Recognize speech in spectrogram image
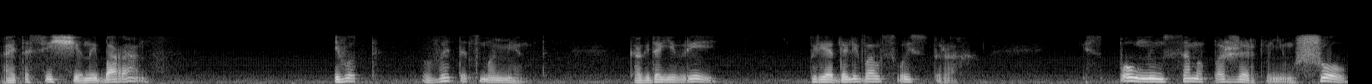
А это священный баран. И вот в этот момент, когда еврей преодолевал свой страх и с полным самопожертвованием шел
